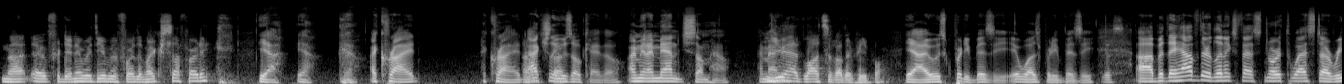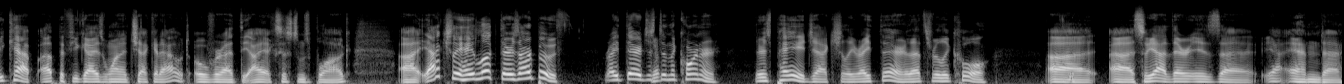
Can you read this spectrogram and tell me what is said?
not out for dinner with you before the Microsoft party? yeah, yeah, yeah. I cried. I cried. Oh, Actually, it was okay though. I mean, I managed somehow. I managed. You had lots of other people. Yeah, it was pretty busy. It was pretty busy. Yes. Uh, but they have their LinuxFest Northwest uh, recap up if you guys want to check it out over at the iXsystems blog. Uh, actually, hey, look, there's our booth right there, just Yep. in the corner. There's Paige actually right there. That's really cool. Uh, uh, so yeah, there is. Uh, yeah, and uh,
